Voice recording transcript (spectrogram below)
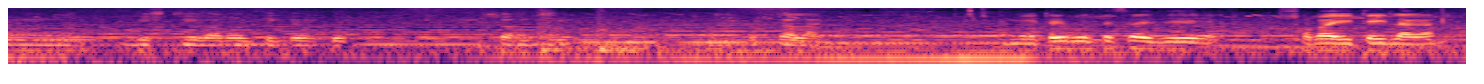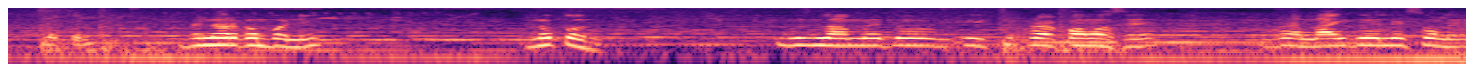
এবং বৃষ্টি বাদল থেকেও খুব সহনশীল। ফুটকা লাগে। আমি এটাই বলতে চাই যে সবাই এটাই লাগান নতুন। বেনার কোম্পানি নতুন। বুঝলাম একটু একটু প্রায় কম আছে। নাই করলে চলে।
